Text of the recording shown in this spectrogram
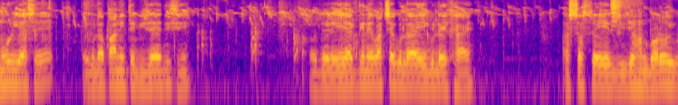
মুড়ি আছে, এগুলা পানিতে ভিজাই দিছি। ওদের এই একদিনের বাচ্চাগুলা এইগুলাই খায়। আস্তে আস্তে যখন বড় হইব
